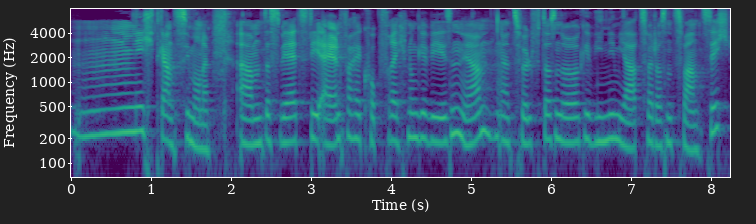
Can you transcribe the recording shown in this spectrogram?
Mm, nicht ganz, Simone. Ähm, das wäre jetzt die einfache Kopfrechnung gewesen. Ja? 12.000 Euro Gewinn im Jahr 2020.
